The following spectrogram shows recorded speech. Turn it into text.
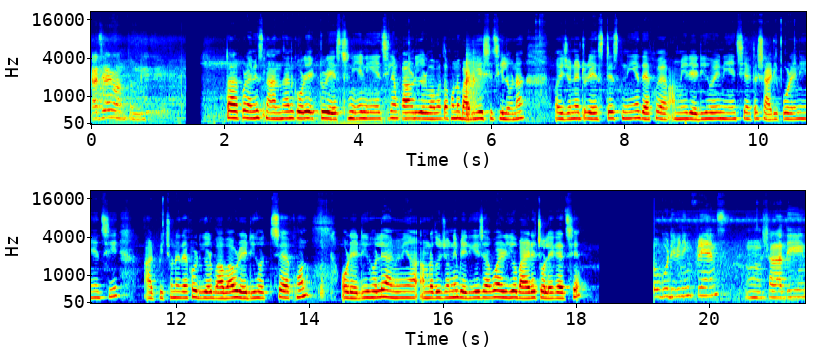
কাজের আর অন্তর নেই। তারপর আমি স্নান ধান করে একটু রেস্ট নিয়ে নিয়েছিলাম। কারণ রিওর বাবা তখনও বাড়ি এসেছিল না। ওই জন্য একটু রেস্ট টেস্ট নিয়ে দেখো, আমি রেডি হয়ে নিয়েছি। একটা শাড়ি পরে নিয়েছি। আর পিছনে দেখো রিওর বাবাও রেডি হচ্ছে এখন। ও রেডি হলে আমি, আমরা দুজনে বেরিয়ে যাব। আর রিও বাইরে চলে গেছে। গুড ইভিনিং ফ্রেন্ডস সারাদিন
